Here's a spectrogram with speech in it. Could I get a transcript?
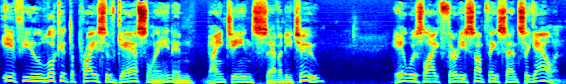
if you look at the price of gasoline in 1972, it was like 30 something cents a gallon.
